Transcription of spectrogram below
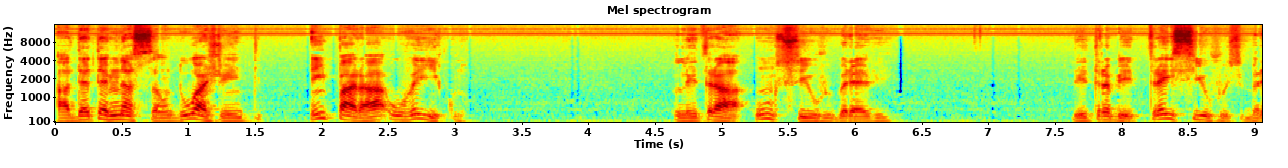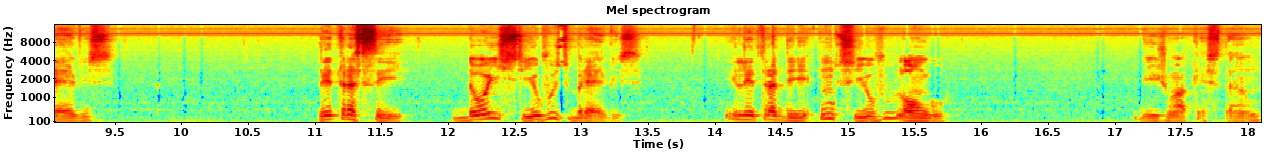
à determinação do agente em parar o veículo. Letra A, um silvo breve. Letra B, três silvos breves. Letra C, dois silvos breves. E letra D, um silvo longo. Vejam a questão.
